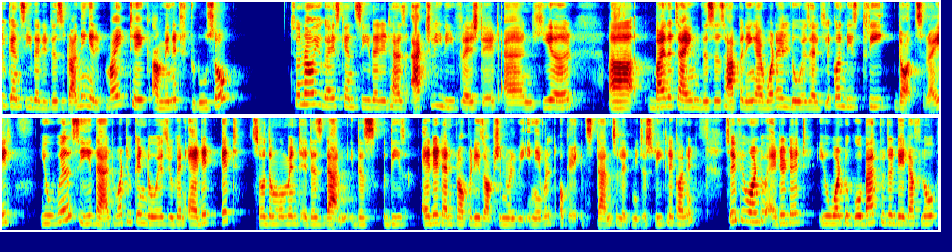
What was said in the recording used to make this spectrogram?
you can see that it is running and it might take a minute to do so so now you guys can see that it has actually refreshed it and here uh, by the time this is happening I what I'll do is I'll click on these three dots right? You will see that what you can do is you can edit it so the moment it is done this these edit and properties option will be enabled okay it's done so let me just re-click on it so if you want to edit it, you want to go back to the data flow,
